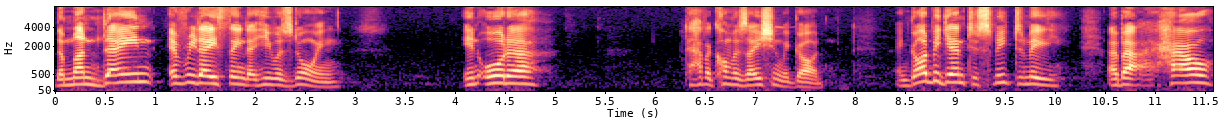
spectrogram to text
the mundane, everyday thing that he was doing, in order to have a conversation with God. And God began to speak to me about how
